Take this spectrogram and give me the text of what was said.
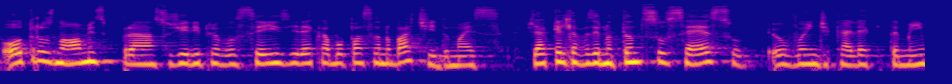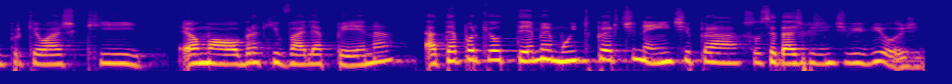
outros nomes para sugerir para vocês e ele acabou passando batido, mas já que ele tá fazendo tanto sucesso, eu vou indicar ele aqui também porque eu acho que é uma obra que vale a pena, até porque o tema é muito pertinente para a sociedade que a gente vive hoje.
